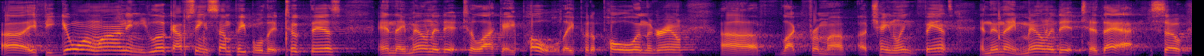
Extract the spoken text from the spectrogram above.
uh, if you go online and you look, I've seen some people that took this and they mounted it to like a pole. They put a pole in the ground, uh, like from a, a, chain link fence, and then they mounted it to that. So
